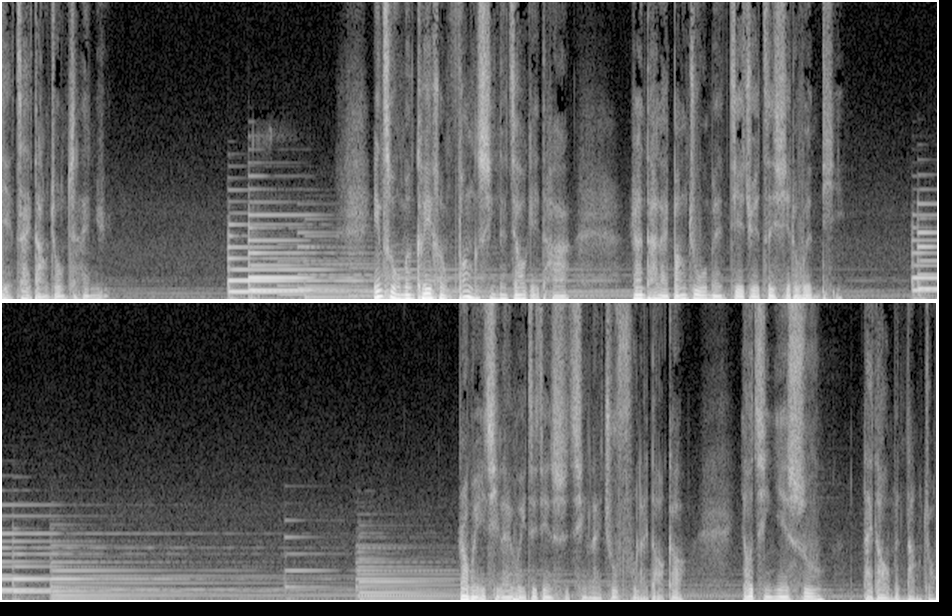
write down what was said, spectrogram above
也在当中参与。因此，我们可以很放心的交给他，让他来帮助我们解决这些的问题。让我们一起来为这件事情来祝福、来祷告，邀请耶稣。来到我们当中。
